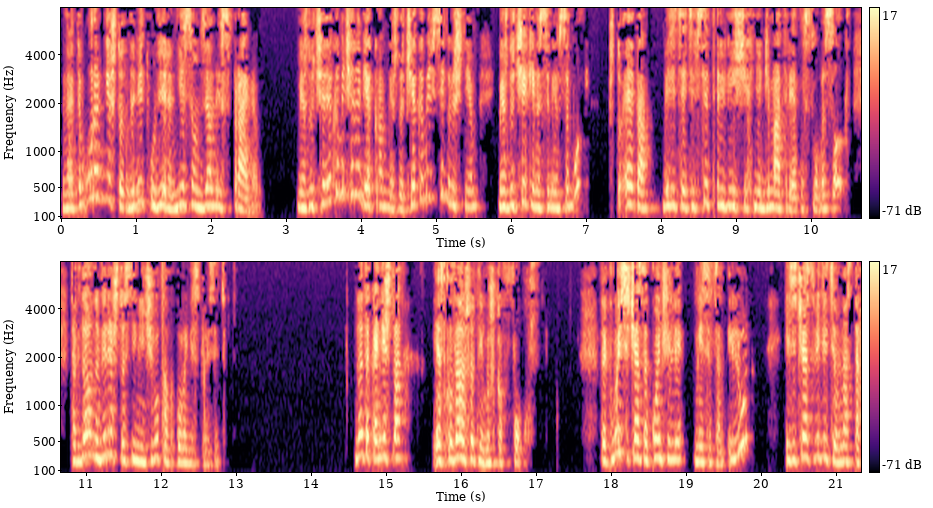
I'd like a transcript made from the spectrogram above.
на этом уровне, что Давид уверен, если он взял и исправил между человеком и человеком, между человеком и Всевышним, между человеком и самим собой, что это, видите, эти все три вещи, их не гематрия, это слово зод, тогда он уверен, что с ним ничего плохого не произойдет. Но это, конечно, Я сказала, что это немножко фокус. Так мы сейчас закончили месяцем Илюль, и сейчас, видите, у нас так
